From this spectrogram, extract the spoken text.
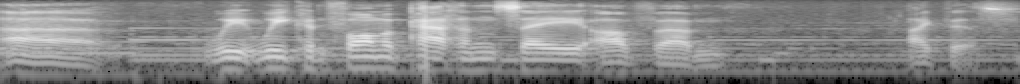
Uh, we, we can form a pattern, say, of um, like this.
